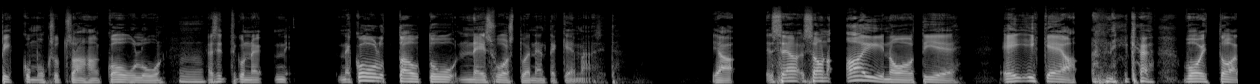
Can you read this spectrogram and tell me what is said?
pikkumuksut saadaan kouluun. mm. Ja sitten kun ne, ne ne kouluttautuu, ne ei suostu ennen tekemään sitä. Ja se, se on ainoa tie. Ei Ikea niinkö voittoa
